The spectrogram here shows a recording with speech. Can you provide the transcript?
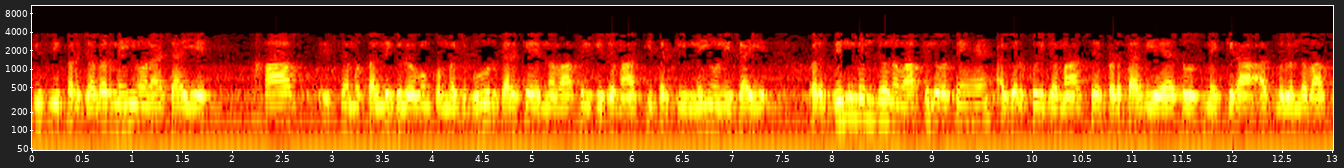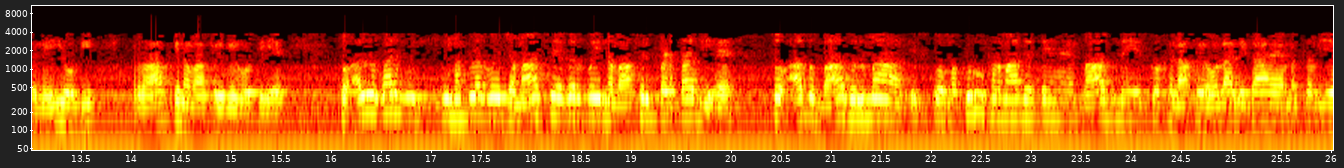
کسی پر جبر نہیں ہونا چاہیے۔ خاص اس سے متعلق لوگوں کو مجبور کر کے نوافل کی جماعت کی ترکیب نہیں ہونی چاہیے۔ اور دن میں جو نوافل ہوتے ہیں، اگر کوئی جماعت سے پڑھتا بھی ہے تو اس میں کراعت بلند آباد سے نہیں ہوگی، رات کے نوافل میں ہوتی ہے۔ تو الغرب مطلب جماعت سے اگر کوئی نوافل پڑھتا بھی ہے، تو اب بعض علماء اس کو مکرو فرما دیتے ہیں۔ بعض نے اس کو خلاف اولا لکھا ہے مطلب یہ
